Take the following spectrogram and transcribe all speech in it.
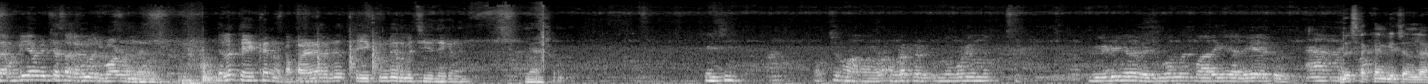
ഡംപ് ചെയ്യാൻ പറ്റിയ സ്ഥലങ്ങൾ ഒരുപാടുണ്ട്. ഇതെല്ലാം തേക്കാനുണ്ടോ. പഴയ ഒരു തേക്കിന്റെ ഇതിൽ ചെയ്തേക്കുന്നത്. ചേച്ചി കുറച്ച് മാറാം അവിടെ അവിടെ കിട- ഒന്നും കൂടി ഒന്ന് വീട് ഇങ്ങനെ വരുമ്പോ ഒന്ന് മാറി ഇത് സെക്കൻഡ് കിച്ചൺ അല്ലേ.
